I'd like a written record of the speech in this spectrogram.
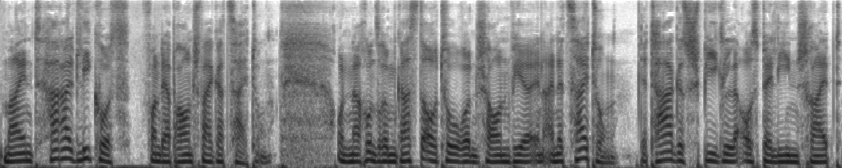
Meint Harald Likus von der Braunschweiger Zeitung. Und nach unserem Gastautoren schauen wir in eine Zeitung. Der Tagesspiegel aus Berlin schreibt,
